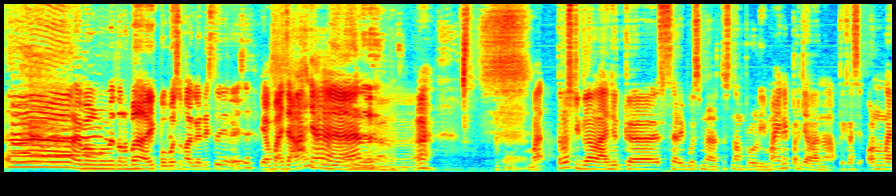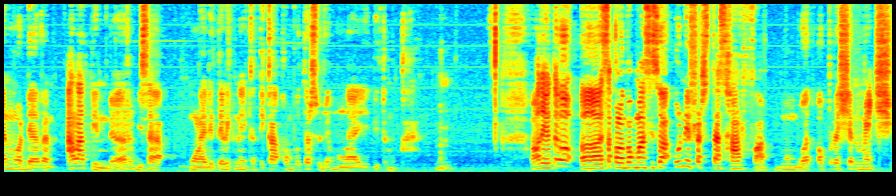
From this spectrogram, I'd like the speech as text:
Ah, emang momen terbaik Bobo sama gadis tuh ya guys ya. yang majalahnya Oh, iya, kan. iya. Nah, ma- terus juga lanjut ke 1965 ini perjalanan aplikasi online modern ala Tinder bisa mulai ditilik nih ketika komputer sudah mulai ditemukan. Waktu itu eh, sekelompok mahasiswa Universitas Harvard membuat Operation Match,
